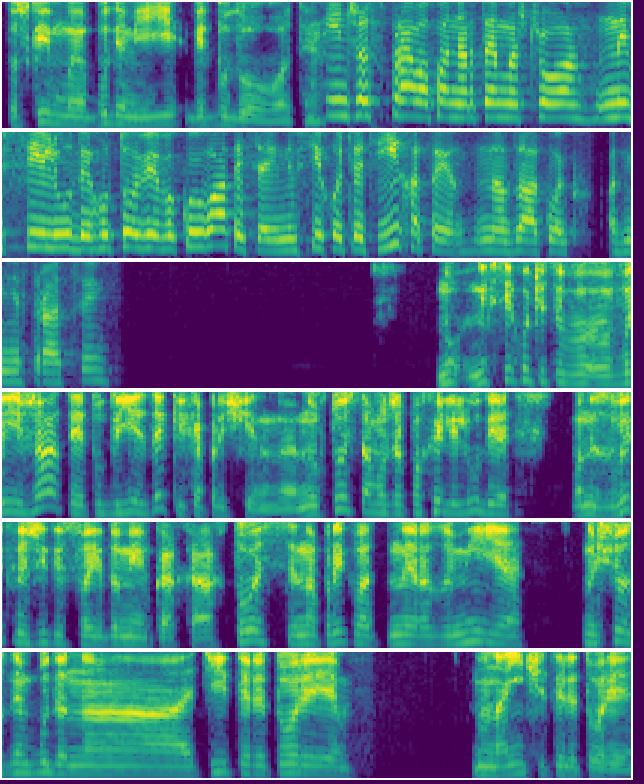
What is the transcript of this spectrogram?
то з ким ми будемо її відбудовувати? Інша справа, пане Артеме, що не всі люди готові евакуюватися і не всі хочуть їхати на заклик адміністрації. Ну, не всі хочуть виїжджати. Тут є декілька причин. Ну, хтось там уже похилі люди, вони звикли жити в своїх домівках, а хтось, наприклад, не розуміє, ну що з ним буде на тій території, ну на іншій території.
